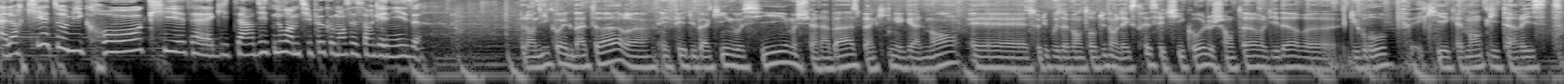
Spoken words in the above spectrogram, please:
Alors, qui est au micro? Qui est à la guitare? Dites-nous un petit peu comment ça s'organise. Alors Nico est le batteur euh, et fait du backing aussi. Moi je suis à la basse, backing également. Et celui que vous avez entendu dans l'extrait c'est Chico, le chanteur leader euh, du groupe et qui est également guitariste.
